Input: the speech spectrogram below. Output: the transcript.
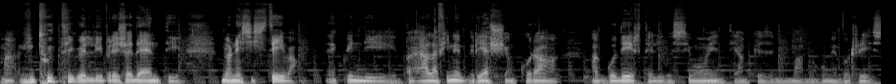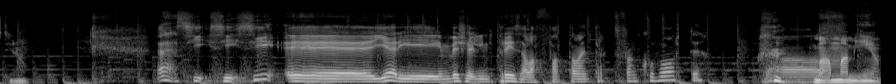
ma in tutti quelli precedenti non esisteva e quindi alla fine riesci ancora a goderteli questi momenti anche se non vanno come vorresti, no? Eh sì, sì, sì. E ieri invece l'impresa l'ha fatta l'Eintracht Francoforte. Uh, Mamma mia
